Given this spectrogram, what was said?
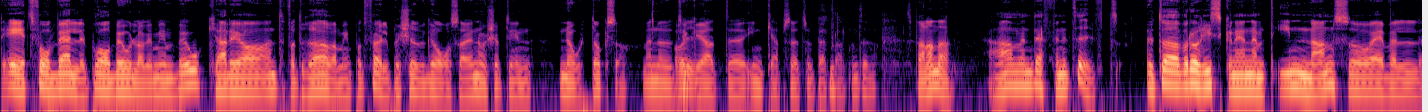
Det är två väldigt bra bolag i min bok. Hade jag inte fått röra min portfölj på 20 år så hade jag nog köpt in Note också. Men nu Oj. tycker jag att uh, Incap ser ut som ett bättre alternativ. Spännande. Ja men definitivt. Utöver då riskerna jag nämnt innan så är väl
